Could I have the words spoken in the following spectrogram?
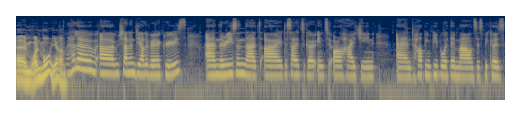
Um, one more, yeah. Hello, um, Shannon de Oliveira Cruz. And the reason that I decided to go into oral hygiene and helping people with their mouths is because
